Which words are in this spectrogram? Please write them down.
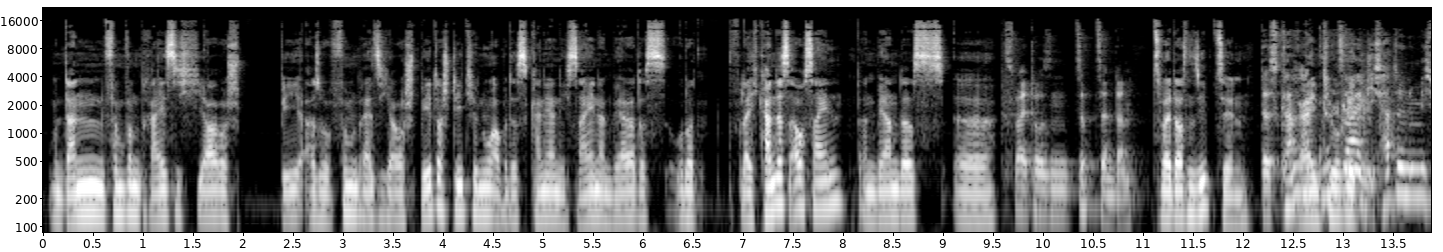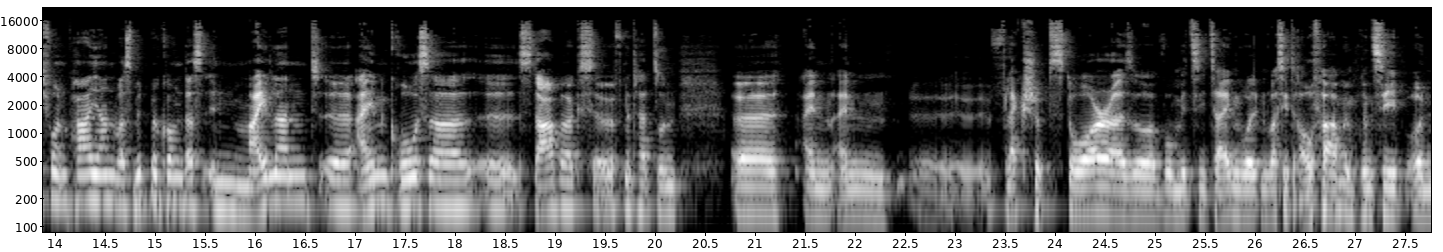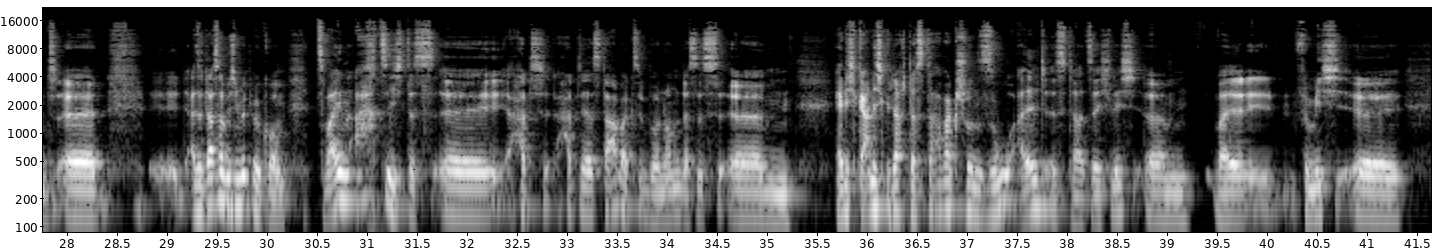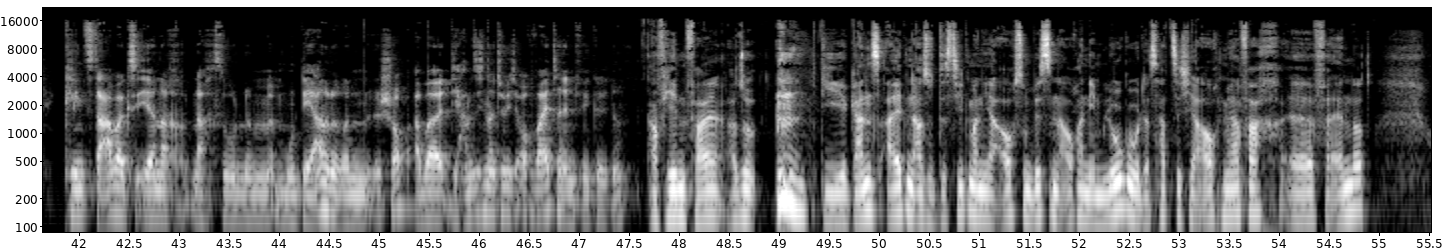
und dann 35 Jahre später, also 35 Jahre später steht hier nur, aber das kann ja nicht sein, dann wäre das, oder Vielleicht kann das auch sein, dann wären das äh, 2017 dann. 2017. Das kann rein gut sein. Ich hatte nämlich vor ein paar Jahren was mitbekommen, dass in Mailand äh, ein großer äh, Starbucks eröffnet hat, so ein äh, ein, ein äh, Flagship Store, also womit sie zeigen wollten, was sie drauf haben im Prinzip. Und äh, also das habe ich mitbekommen. 82, das hat, hat der Starbucks übernommen. Das ist ähm, hätte ich gar nicht gedacht, dass Starbucks schon so alt ist tatsächlich, ähm, weil für mich äh, klingt Starbucks eher nach, nach so einem moderneren Shop, aber die haben sich natürlich auch weiterentwickelt. Ne? Auf jeden Fall. Also die ganz alten, also das sieht man ja auch so ein bisschen auch an dem Logo, das hat sich ja auch mehrfach äh, verändert.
